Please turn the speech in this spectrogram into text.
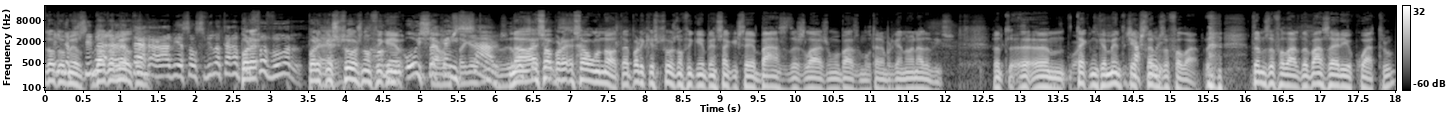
doutor Milton, cima, doutor terra, a aviação civil, a terra, Para- por favor. para que as pessoas não fiquem. Ouça quem sabe. Não, é só, para, é só uma nota, é para que as pessoas não fiquem a pensar que isto é a base das lajes, uma base militar americana, não é nada disso. Portanto, uh, um, tecnicamente, o que é que estamos a falar? estamos a falar da base aérea 4.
